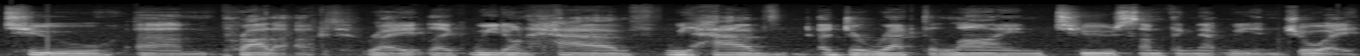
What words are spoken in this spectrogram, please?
to um, product, right? Like we don't have we have a direct line to something that we enjoy,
